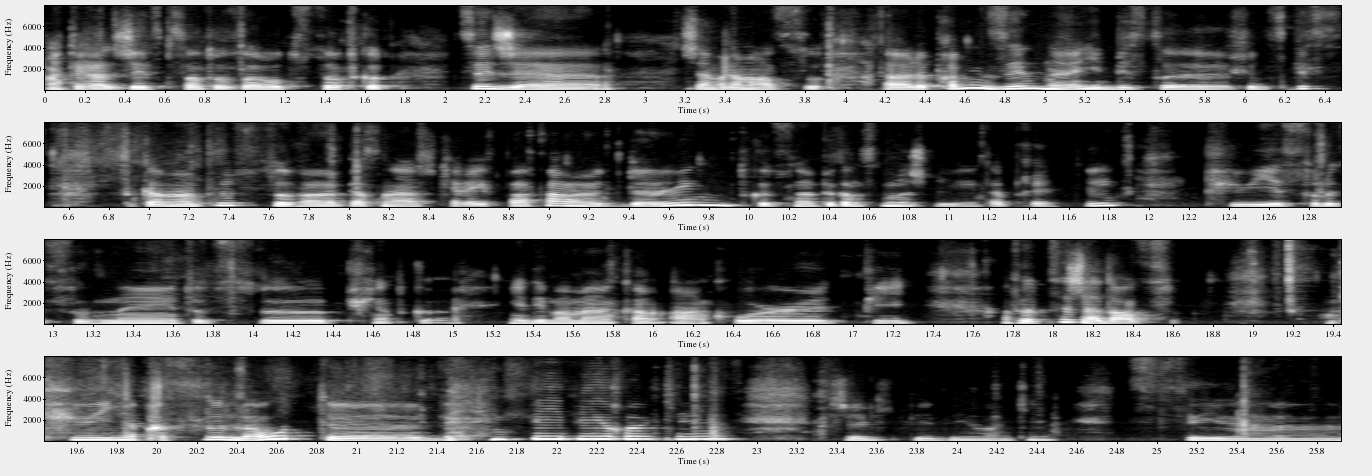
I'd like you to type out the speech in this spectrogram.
interagissent, puis sont aux autres, tout ça. En tout cas, tu sais, J'aime vraiment ça. Euh, le premier zine, Ibis Ridibis, c'est comme un peu sur un personnage qui n'arrive pas à faire un deuil. En tout cas, c'est un peu comme ça moi je l'ai interprété. Puis sur le souvenir, tout ça. Puis en tout cas, il y a des moments comme awkward. Puis en tout cas, tu sais, j'adore ça. Puis après ça, l'autre, euh, bébé requin, joli bébé requin, c'est euh,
